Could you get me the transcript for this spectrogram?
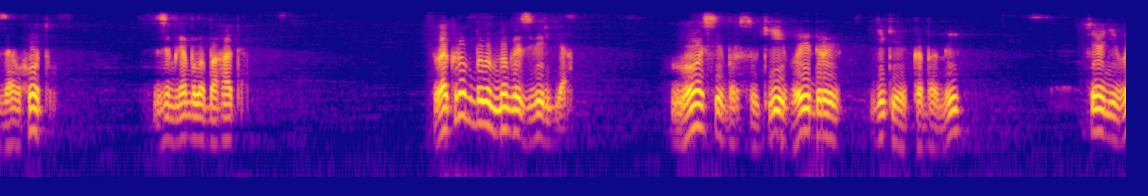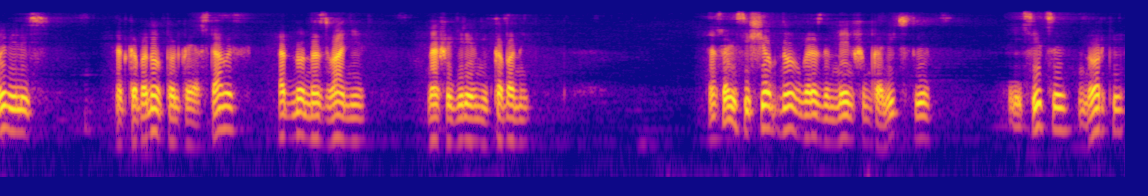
за охоту. Земля была богата. Вокруг было много зверья. Лоси, барсуки, выдры, дикие кабаны. Все они вывелись. От кабанов только и осталось одно название нашей деревни Кабаны. Остались еще, но в гораздо меньшем количестве, лисицы, норки,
